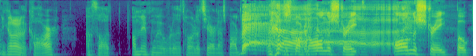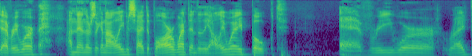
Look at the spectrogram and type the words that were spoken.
I got out of the car. I thought, I'll make my way over to the toilets here in this bar. Just fucking on the street, on the street, boked everywhere. And then there's like an alley beside the bar. Went into the alleyway, boked everywhere, right?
